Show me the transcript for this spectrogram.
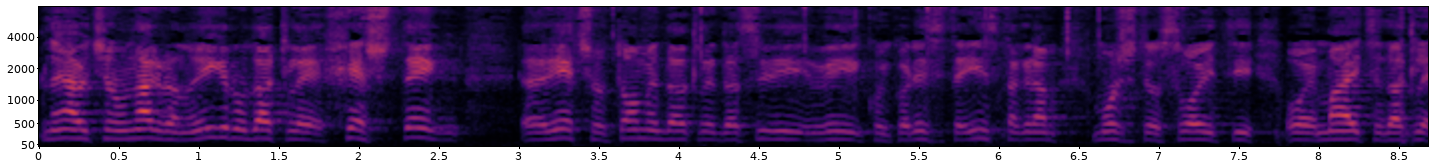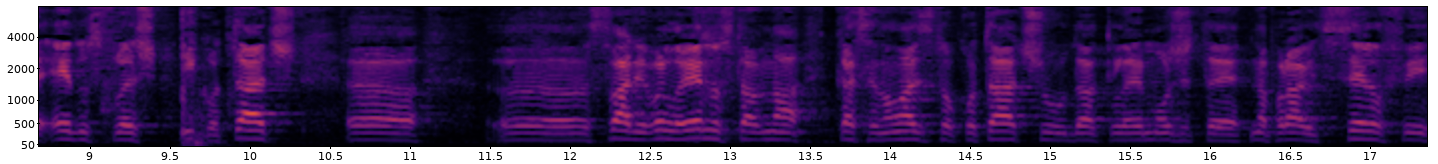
najavit ćemo nagradnu igru, dakle hashtag, riječ je o tome dakle, da svi vi koji koristite Instagram možete osvojiti ove majice, dakle EduSplash i kotač. E, e, stvar je vrlo jednostavna, kad se nalazite u kotaču, dakle možete napraviti selfie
